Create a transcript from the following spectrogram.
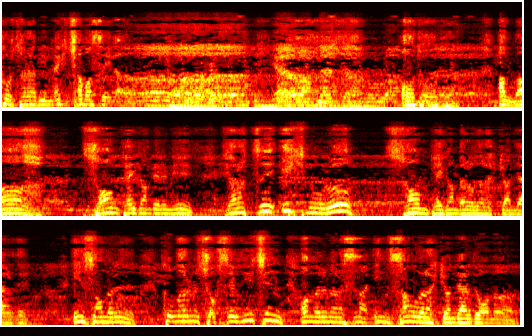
kurtarabilmek çabasıyla. O doğdu. Allah son peygamberini yarattığı ilk nuru son peygamber olarak gönderdi. İnsanları, kullarını çok sevdiği için onların arasına insan olarak gönderdi onu.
